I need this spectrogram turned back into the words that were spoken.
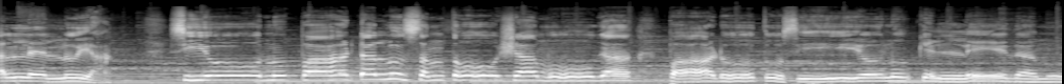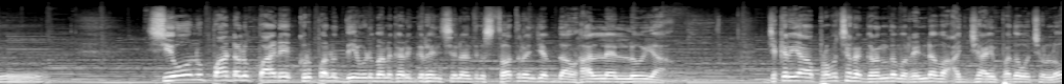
హల్లెలూయా. సియోను పాటలు సంతోషముగా పాడుతూ సియోనుకెళ్ళేదము సియోను పాటలు పాడే కృపను దేవుడు మనకు అనుగ్రహించినందుకు స్తోత్రం చెప్దాం. హల్లెలూయా. జకరియా ప్రవచన గ్రంథము రెండవ అధ్యాయం పదవచనంలో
